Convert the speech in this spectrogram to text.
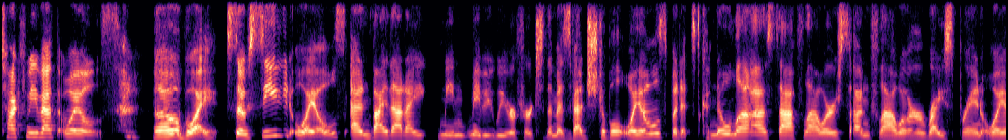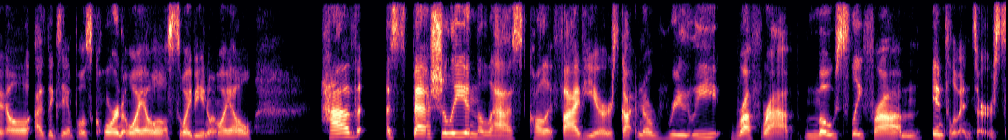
Talk to me about the oils. Oh boy. So seed oils, and by that I mean maybe we refer to them as vegetable oils, but it's canola, safflower, sunflower, rice bran oil, as examples, corn oil, soybean oil, have especially in the last, call it five years, gotten a really rough rap, mostly from influencers,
